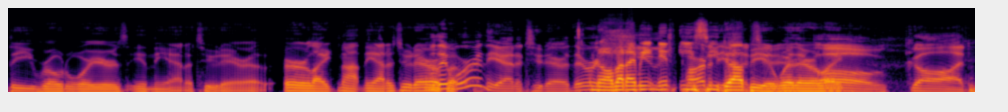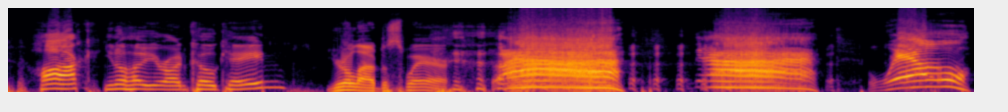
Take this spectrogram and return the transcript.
the Road Warriors in the Attitude Era, or like not in the Attitude Era. well, they but were in the Attitude Era. They were No, but I mean in of the ECW where they were like- oh god, Hawk. You know how you're on cocaine? You're allowed to swear. Ah! Ah! Well,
